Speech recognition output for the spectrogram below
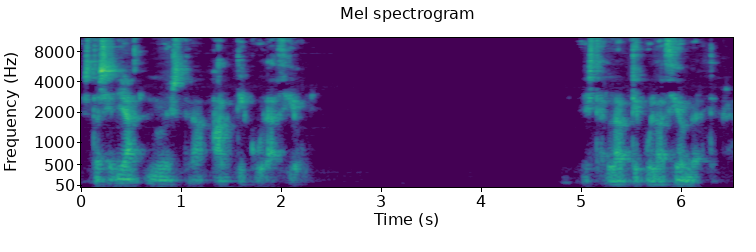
Esta sería nuestra articulación. Esta es la articulación vertebral.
